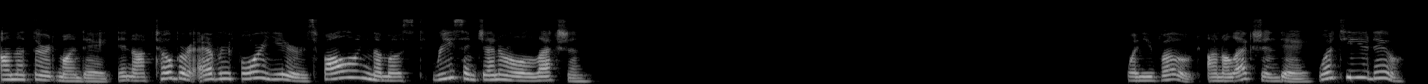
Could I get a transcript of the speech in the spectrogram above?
On the third Monday in October every four years following the most recent general election. When you vote on election day, what do you do?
